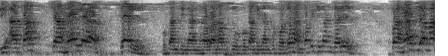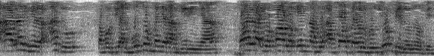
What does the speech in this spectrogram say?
di atas cahaya dalil, bukan dengan hawa nafsu, bukan dengan kebodohan, tapi dengan dalil. Fahajama alaihi al-adu, kemudian musuh menyerang dirinya, fala yuqalu innahu asabahul hujum bidunubi.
